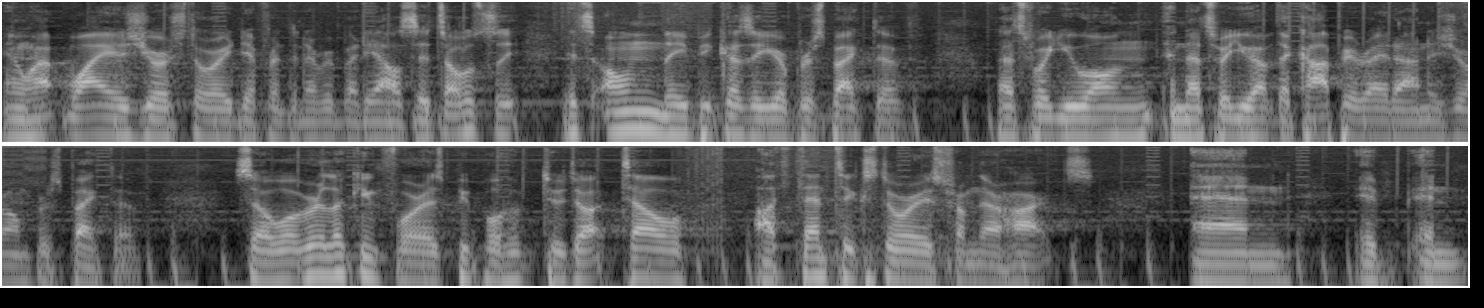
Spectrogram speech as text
and wh- why is your story different than everybody else? It's only it's only because of your perspective. That's what you own and that's what you have the copyright on is your own perspective. So what we're looking for is people who to tell authentic stories from their hearts. And it and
